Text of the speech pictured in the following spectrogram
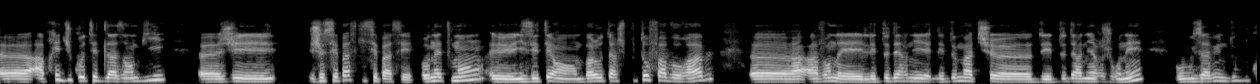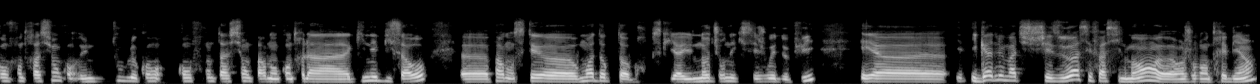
Euh, après, du côté de la Zambie, euh, j'ai je sais pas ce qui s'est passé. Honnêtement, euh, ils étaient en balotage plutôt favorable avant les, deux derniers, les deux matchs des deux dernières journées, où vous avez une double confrontation, une double confrontation, pardon, contre la Guinée-Bissau. pardon, c'était au mois d'octobre, parce qu'il y a une autre journée qui s'est jouée depuis. Et ils gagnent le match chez eux assez facilement, en jouant très bien.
